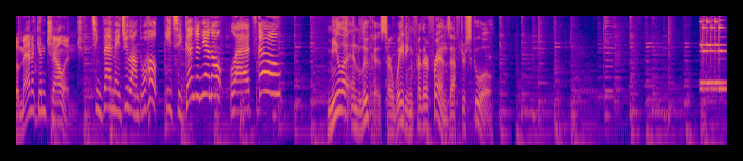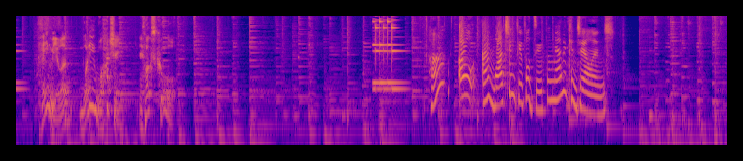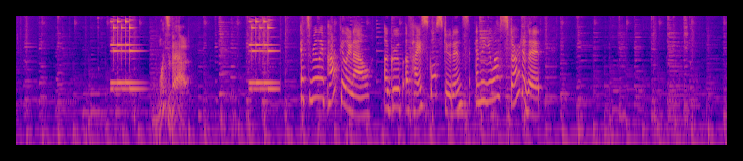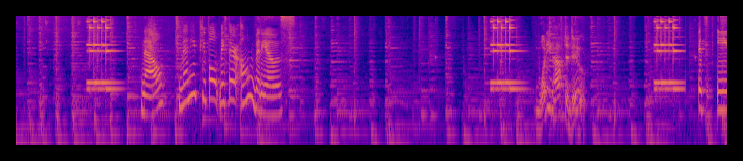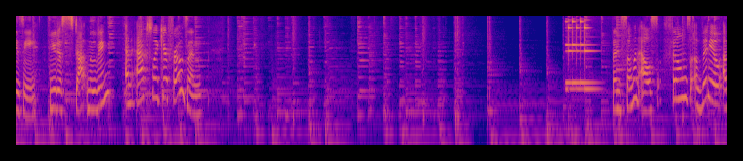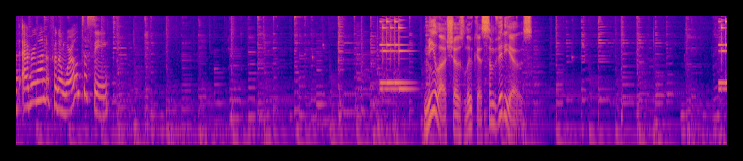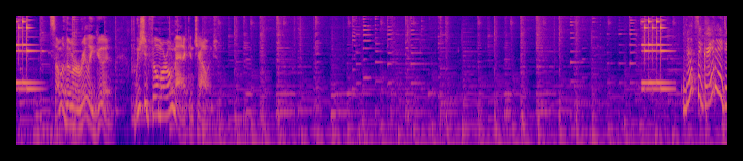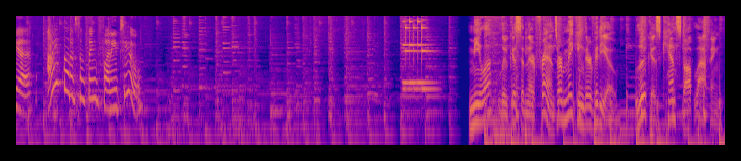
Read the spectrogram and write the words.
The Mannequin Challenge. 请在美剧朗读后一起跟着念哦。Let's go! Mila and Lucas are waiting for their friends after school. Hey Mila, what are you watching? It looks cool. Huh? Oh, I'm watching people do the mannequin challenge. What's that? It's really popular now. A group of high school students in the US started it. Now, many people make their own videos. What do you have to do? It's easy. You just stop moving and act like you're frozen. Then someone else films a video of everyone for the world to see. Mila shows Lucas some videos. Some of them are really good. We should film our own mannequin challenge. That's a great idea. I thought of something funny too. Mila, Lucas, and their friends are making their video. Lucas can't stop laughing.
